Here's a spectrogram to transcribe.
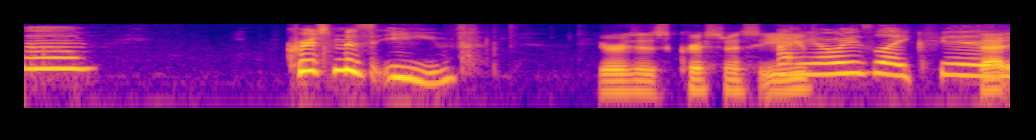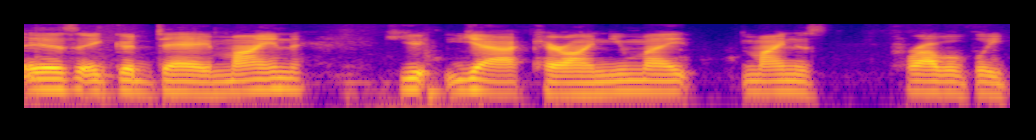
Um, Christmas Eve. Yours is Christmas Eve. I always like feel. That is a good day. Mine, you, yeah, Caroline, you might. Mine is probably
